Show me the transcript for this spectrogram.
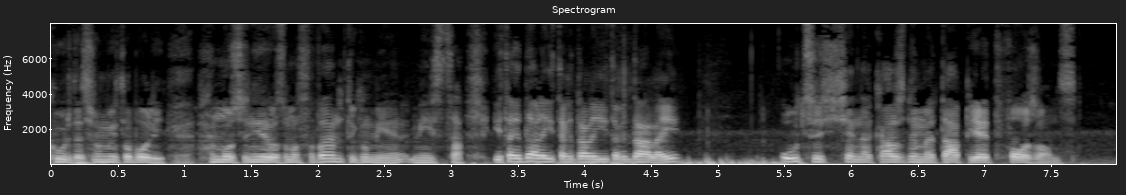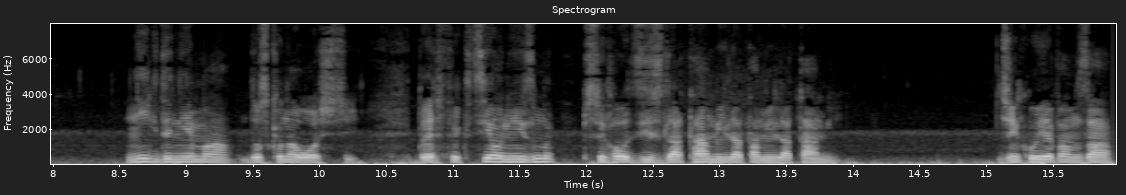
kurde, czemu mnie to boli, może nie rozmasowałem tego mie miejsca i tak dalej, i tak dalej, i tak dalej. Uczysz się na każdym etapie tworząc. Nigdy nie ma doskonałości. Perfekcjonizm przychodzi z latami, latami, latami. Dziękuję Wam za,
